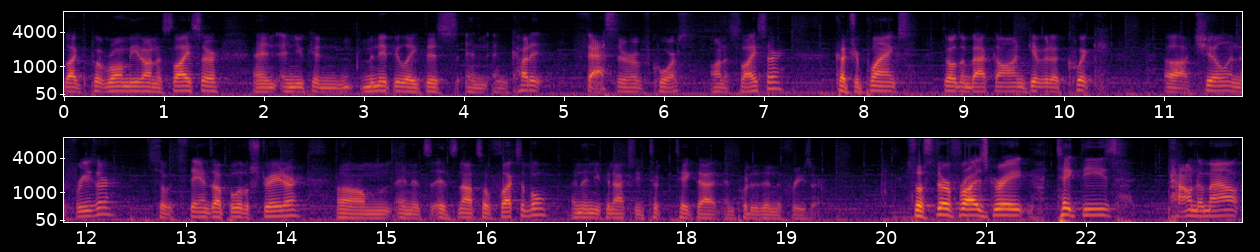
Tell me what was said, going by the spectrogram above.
like to put raw meat on a slicer, and, and you can manipulate this and, and cut it faster, of course, on a slicer. Cut your planks, throw them back on, give it a quick uh, chill in the freezer so it stands up a little straighter um, and it's, it's not so flexible. And then you can actually take that and put it in the freezer. So stir fry is great. Take these, pound them out,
